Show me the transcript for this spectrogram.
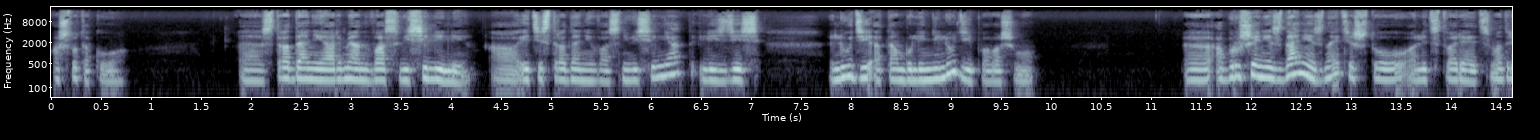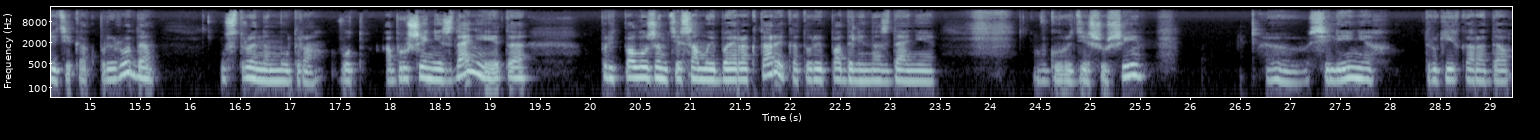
а что такого? Э, страдания армян вас веселили, а эти страдания вас не веселят? Или здесь люди, а там были не люди, по-вашему? Э, обрушение зданий, знаете, что олицетворяет? Смотрите, как природа устроена мудро. Вот обрушение зданий – это, предположим, те самые байрактары, которые падали на здания в городе Шуши, э, в селениях, других городах.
